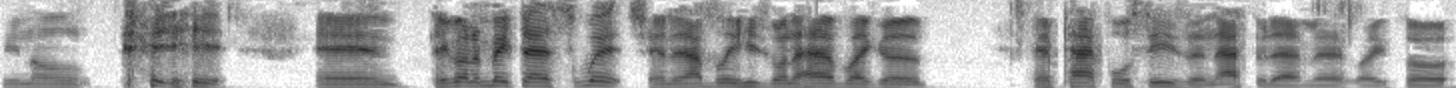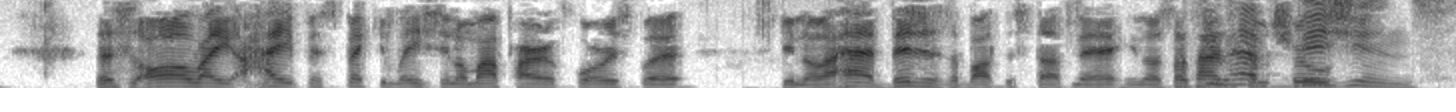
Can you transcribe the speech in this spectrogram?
you know, and they're going to make that switch, and I believe he's going to have like a impactful season after that, man. Like so, this is all like hype and speculation on my part, of course, but you know, I had visions about this stuff, man. You know, sometimes you it have true. visions.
